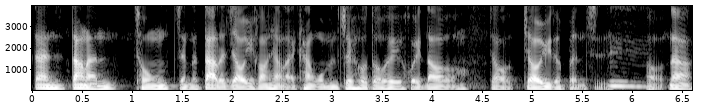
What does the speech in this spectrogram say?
但当然从整个大的教育方向来看，我们最后都会回到叫教育的本质。嗯，哦，那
